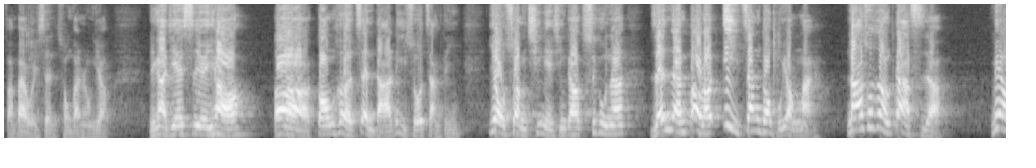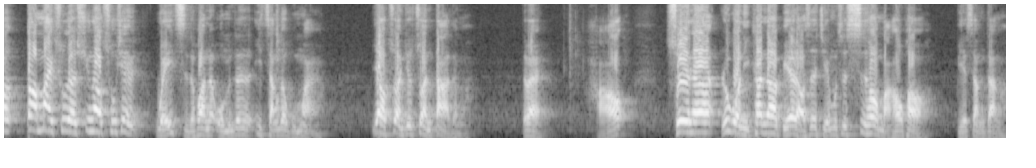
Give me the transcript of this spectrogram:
反败为胜，重返荣耀。你看今天四月一号哦，啊，恭贺正达利所涨停，又创七年新高，持股呢仍然爆了，一张都不用卖。拿出这种大词啊，没有到卖出的讯号出现为止的话呢，我们真的一张都不卖啊，要赚就赚大的嘛，对不对？好，所以呢，如果你看到别的老师的节目是事后马后炮，别上当啊。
